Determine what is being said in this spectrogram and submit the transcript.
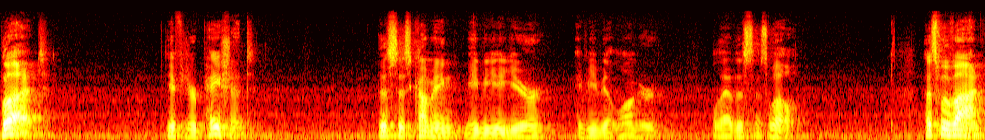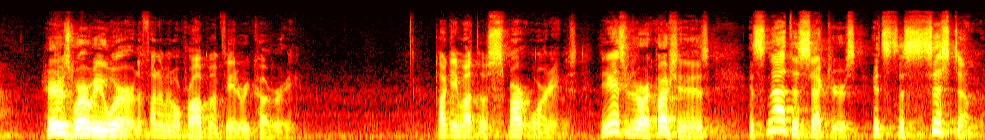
But if you're patient, this is coming maybe a year, maybe a bit longer. We'll have this as well. Let's move on. Here's where we were, the fundamental problem of data recovery. Talking about those smart warnings. The answer to our question is, it's not the sectors, it's the system.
